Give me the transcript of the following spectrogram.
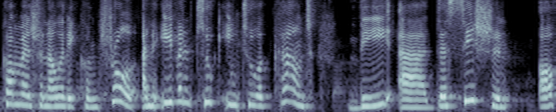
conventionality control and even took into account the uh, decision of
